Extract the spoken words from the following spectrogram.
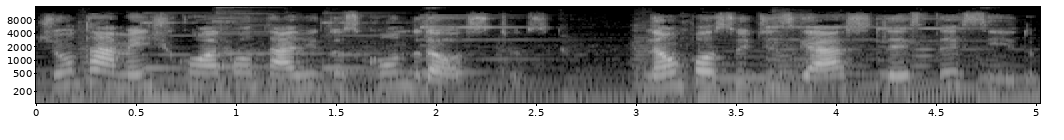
juntamente com a contagem dos condrócitos. Não possui desgaste desse tecido.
